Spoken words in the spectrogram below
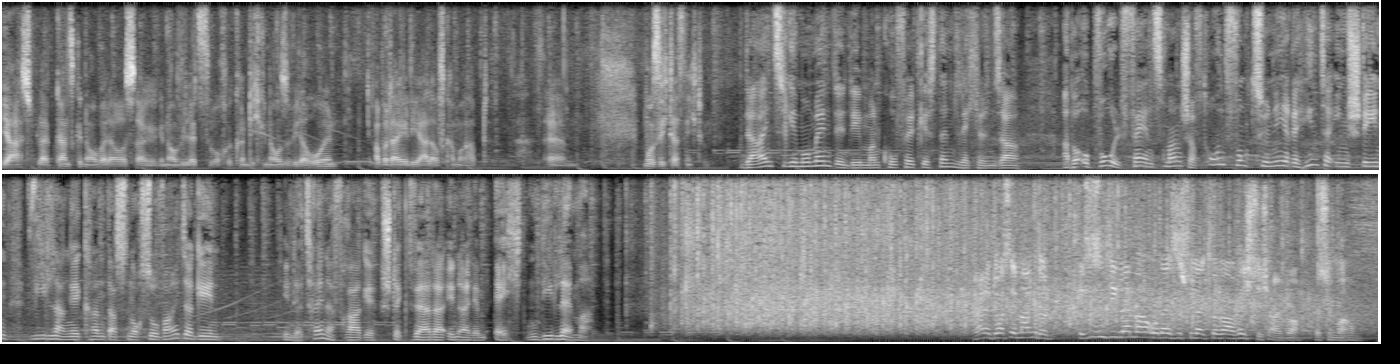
Ja, es bleibt ganz genau bei der Aussage. Genau wie letzte Woche könnte ich genauso wiederholen. Aber da ihr die alle auf Kamera habt, ähm, muss ich das nicht tun. Der einzige Moment, in dem man Kofeld gestern lächeln sah. Aber obwohl Fans, Mannschaft und Funktionäre hinter ihm stehen, wie lange kann das noch so weitergehen? In der Trainerfrage steckt Werder in einem echten Dilemma. Reinhold, du hast eben angedeutet, ist es ein Dilemma oder ist es vielleicht sogar richtig einfach, was sie machen?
